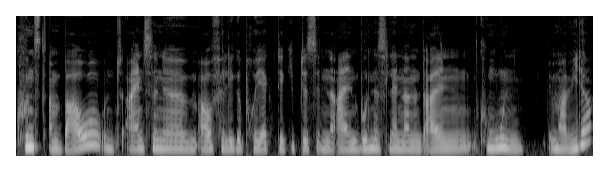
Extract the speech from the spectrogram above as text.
Kunst am Bau und einzelne auffällige Projekte gibt es in allen Bundesländern und allen Kommunen immer wieder,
